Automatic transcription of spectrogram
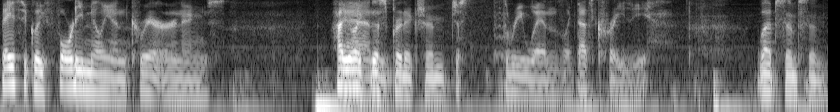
basically forty million career earnings, How you like this prediction? just three wins. Like that's crazy. Webb Simpson.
